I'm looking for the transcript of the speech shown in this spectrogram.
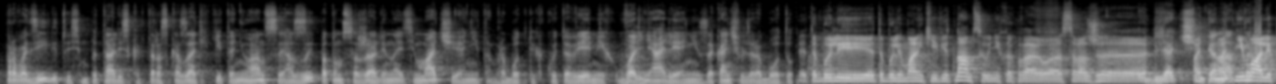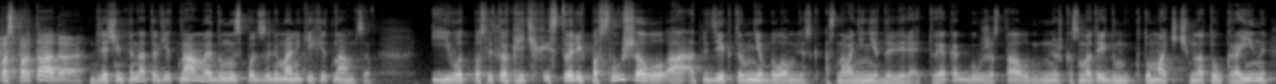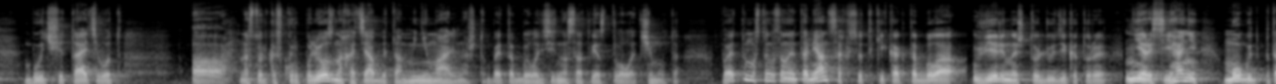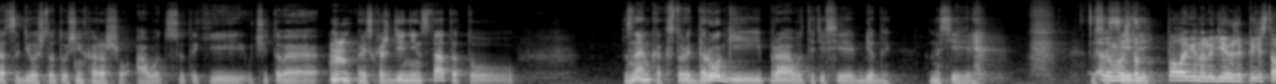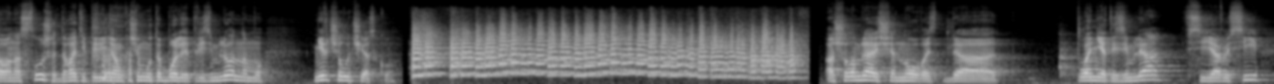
проводили, то есть им пытались как-то рассказать какие-то нюансы, азы, потом сажали на эти матчи, они там работали какое-то время, их увольняли, они заканчивали работу. Это были, это были маленькие вьетнамцы, у них, как правило, сразу же для чемпионата, отнимали паспорта, да. Для чемпионата Вьетнама, я думаю, использовали маленьких вьетнамцев. И вот после того, как этих историй послушал, а от людей, которым не было у меня оснований не доверять, то я как бы уже стал немножко смотреть, думаю, кто матч чемпионата Украины будет считать вот а, настолько скрупулезно, хотя бы там минимально, чтобы это было действительно соответствовало чему-то. Поэтому становился на итальянцах все-таки как-то была уверенность, что люди, которые не россияне, могут пытаться делать что-то очень хорошо. А вот все-таки, учитывая происхождение инстата, то знаем, как строить дороги и про вот эти все беды на севере. Я думаю, что половина людей уже перестала нас слушать. Давайте перейдем к чему-то более приземленному. Мирча Луческу. Ошеломляющая новость для планеты Земля, всея Руси.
